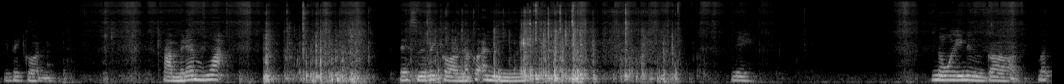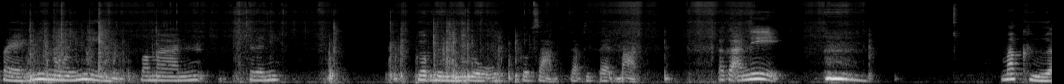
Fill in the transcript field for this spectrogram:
กินไปก่อนตำไม่ได้มั่วแต่ซื้อไปก่อนแล้วก็อันนี้ นี่หน่วยหนึ่งก็มาแตงนี่หน่วยนี่ประมาณเท่าไหรนี่เกือบหนึ่งยูโรเกือบสามสามสิบแปดบาท แล้วก็อันนี้มะเขือ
